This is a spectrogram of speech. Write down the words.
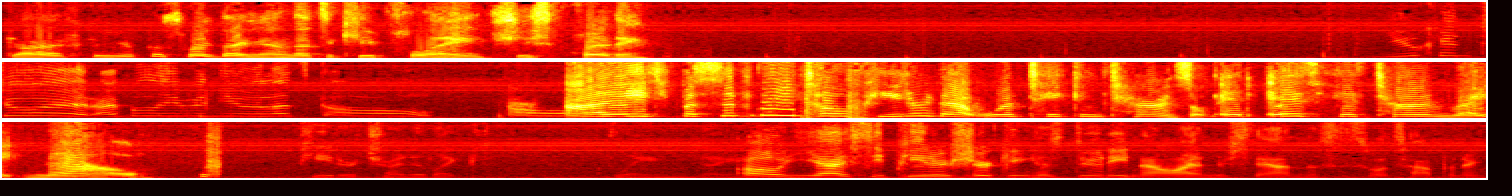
Guys, can you persuade Diana to keep playing? She's quitting. You can do it. I believe in you. Let's go. I specifically told Peter that we're taking turns, so it is his turn right now. Peter trying to like blame Diana. Oh yeah, I see Peter shirking his duty now. I understand. This is what's happening.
